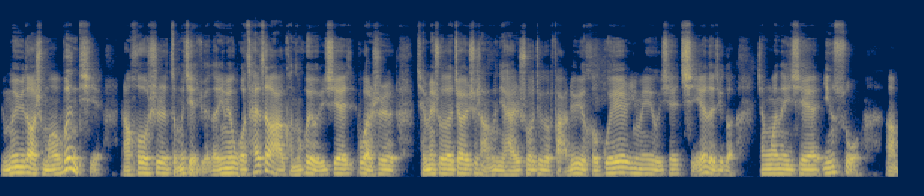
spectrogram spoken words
有没有遇到什么问题？然后是怎么解决的？因为我猜测啊，可能会有一些，不管是前面说的教育市场问题，还是说这个法律合规，因为有一些企业的这个相关的一些因素啊。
